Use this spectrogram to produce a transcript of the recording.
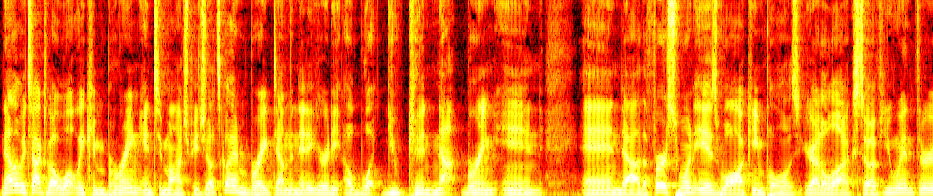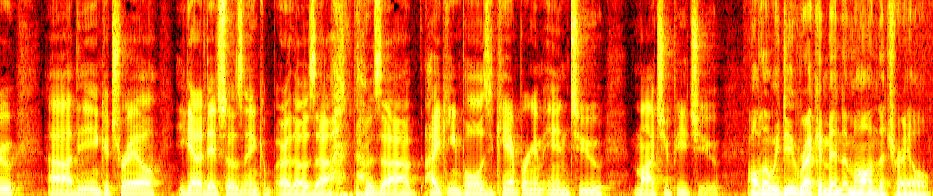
now that we talked about what we can bring into Machu Picchu, let's go ahead and break down the nitty gritty of what you cannot bring in. And uh, the first one is walking poles. You're out of luck. So if you went through uh, the Inca Trail, you got to ditch those Inca or those uh, those uh, hiking poles. You can't bring them into Machu Picchu. Although we do recommend them on the trail.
